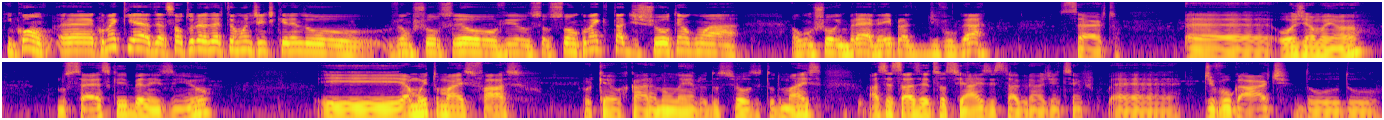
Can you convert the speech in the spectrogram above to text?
Rincon, é, como é que é? Nessa altura deve ter um monte de gente querendo ver um show seu, ouvir o seu som. Como é que tá de show? Tem alguma, algum show em breve aí para divulgar? Certo. É, hoje e amanhã, no Sesc, Belenzinho. E é muito mais fácil, porque o cara não lembra dos shows e tudo mais, acessar as redes sociais, Instagram, a gente sempre é, divulga a arte do, do,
